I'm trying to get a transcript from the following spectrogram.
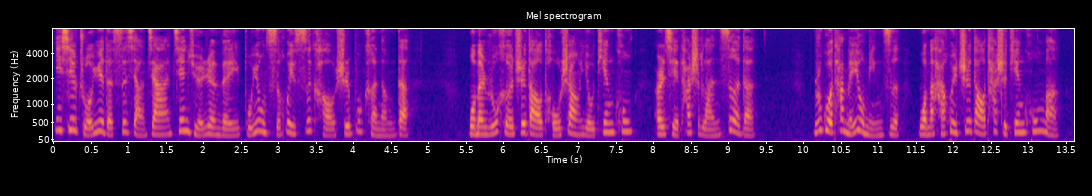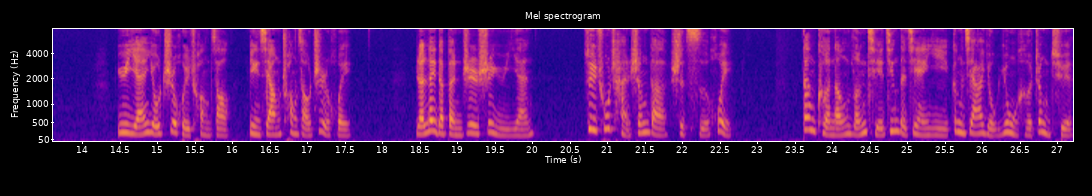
一些卓越的思想家坚决认为不用词汇思考是不可能的。我们如何知道头上有天空，而且它是蓝色的？如果它没有名字？我们还会知道它是天空吗？语言由智慧创造，并将创造智慧。人类的本质是语言，最初产生的是词汇。但可能楞茄经的建议更加有用和正确。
